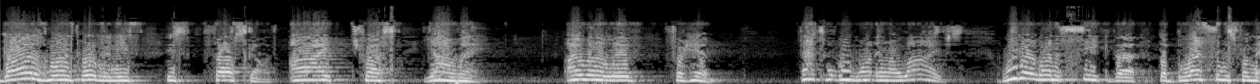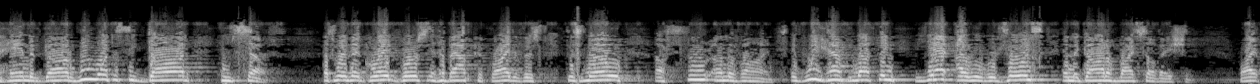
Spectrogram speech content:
God is more important than these, these false gods. I trust Yahweh. I want to live for Him. That's what we want in our lives. We don't want to seek the, the blessings from the hand of God. We want to see God Himself. That's where that great verse in Habakkuk, right? If there's, there's no uh, fruit on the vine. If we have nothing, yet I will rejoice in the God of my salvation. Right?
